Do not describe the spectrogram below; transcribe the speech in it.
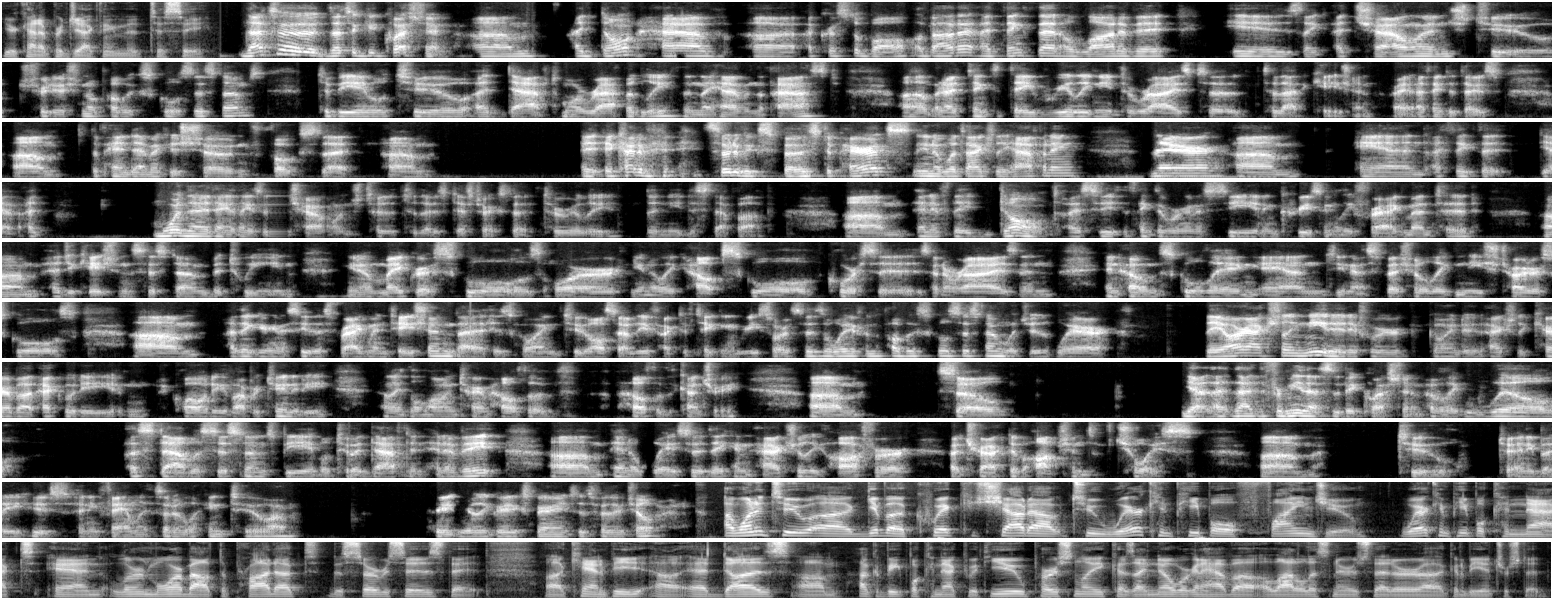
you're kind of projecting the, to see? That's a that's a good question. Um, I don't have uh, a crystal ball about it. I think that a lot of it is like a challenge to traditional public school systems to be able to adapt more rapidly than they have in the past. Um, and I think that they really need to rise to to that occasion, right? I think that there's um, the pandemic has shown folks that um, it, it, kind of sort of exposed to parents, you know, what's actually happening there. Um, and I think that yeah, I, more than anything, I think it's a challenge to to those districts that to really the need to step up. Um, and if they don't, I see think that we're going to see an increasingly fragmented um, education system between you know micro schools or you know like Outschool courses and arise and and homeschooling and you know special like niche charter schools. Um, i think you're going to see this fragmentation that is going to also have the effect of taking resources away from the public school system which is where they are actually needed if we're going to actually care about equity and equality of opportunity and like the long-term health of health of the country. Um, so yeah that, that for me that's the big question of like will established systems be able to adapt and innovate um, in a way so they can actually offer attractive options of choice um, to to anybody who's any families that are looking to um, create really great experiences for their children. I wanted to uh, give a quick shout out to where can people find you where can people connect and learn more about the product, the services that uh, Canopy uh, Ed does? Um, how can people connect with you personally? Because I know we're going to have a, a, lot of listeners that are uh, going to be interested.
